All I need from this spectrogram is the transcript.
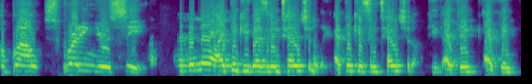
about spreading your seed. I think, no, I think he does it intentionally. I think it's intentional. He, I think I think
